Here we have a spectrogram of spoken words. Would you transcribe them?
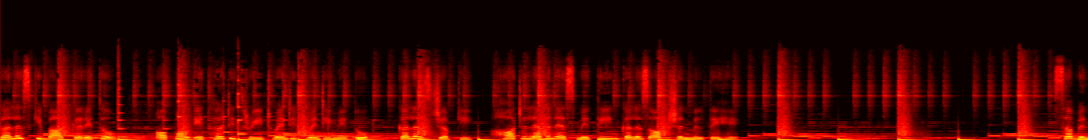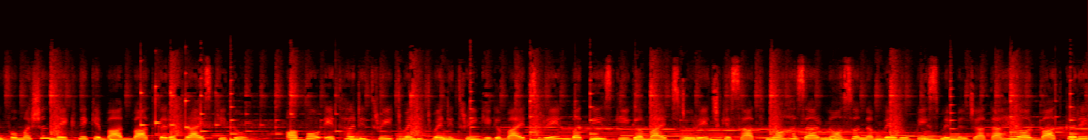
कलर्स की बात करें तो Oppo A33 2020 में दो कलर्स, जबकि Hot 11s में तीन कलर्स ऑप्शन मिलते हैं। सब इन्फॉर्मेशन देखने के बाद बात करें प्राइस की तो Oppo A33 2023 gigabyte RAM 32 gigabyte storage के साथ नौ हज़ार नौ सौ नब्बे रूपीस में मिल जाता है और बात करें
